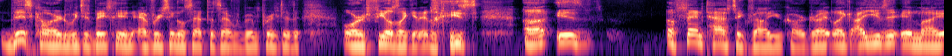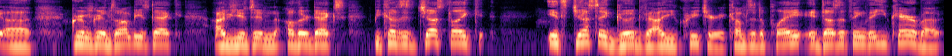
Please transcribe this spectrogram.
This card, which is basically in every single set that's ever been printed, or it feels like it at least, uh, is a fantastic value card, right? Like I use it in my uh, Grimgrin Zombies deck. I've used it in other decks because it's just like it's just a good value creature. It comes into play. It does a thing that you care about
